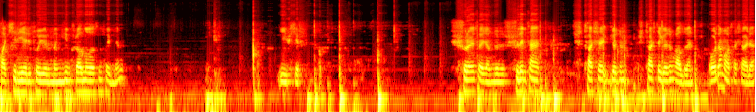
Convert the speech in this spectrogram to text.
fakir yeri soyuyorum ben gideyim kralın odasını soyayım değil mi? İyi fikir. Şuraya soyacağım dur dur. Şurada bir tane şu taşa gözüm şu taşta gözüm kaldı benim. Orada mı o taş hala?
